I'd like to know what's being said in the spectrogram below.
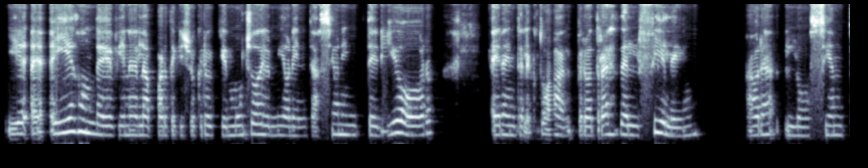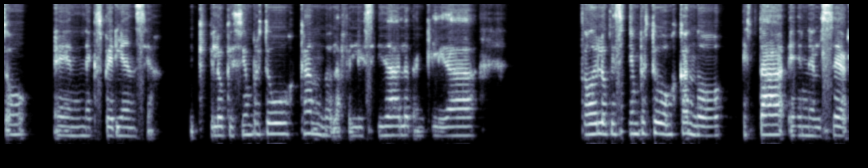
Y eh, ahí es donde viene la parte que yo creo que mucho de mi orientación interior era intelectual, pero a través del feeling, ahora lo siento en experiencia. Que lo que siempre estuve buscando, la felicidad, la tranquilidad, todo lo que siempre estuve buscando está en el ser,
